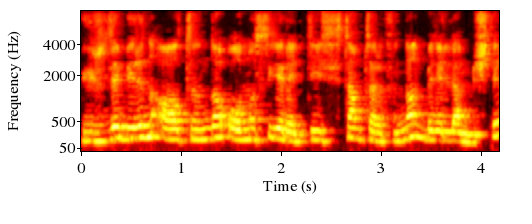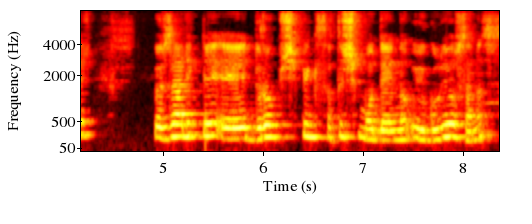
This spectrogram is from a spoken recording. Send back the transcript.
%1'in altında olması gerektiği sistem tarafından belirlenmiştir. Özellikle e, dropshipping satış modeline uyguluyorsanız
